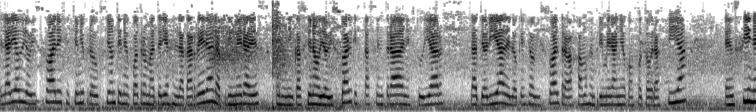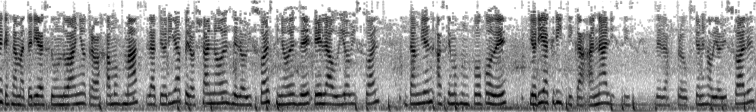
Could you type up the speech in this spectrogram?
El área audiovisual y gestión y producción tiene cuatro materias en la carrera. La primera es comunicación audiovisual, que está centrada en estudiar la teoría de lo que es lo visual. Trabajamos en primer año con fotografía. En cine, que es la materia de segundo año, trabajamos más la teoría, pero ya no desde lo visual, sino desde el audiovisual También hacemos un poco de teoría crítica, análisis de las producciones audiovisuales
